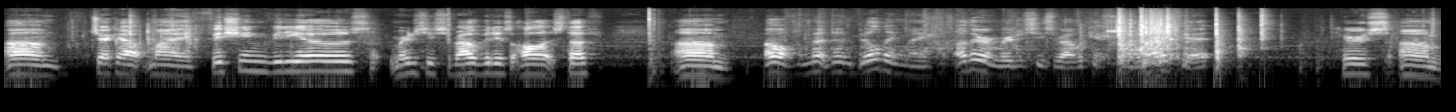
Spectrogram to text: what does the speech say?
Um, check out my fishing videos, emergency survival videos, all that stuff. Um, oh, I'm not done building my other emergency survival kit for my wife yet. Here's um,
